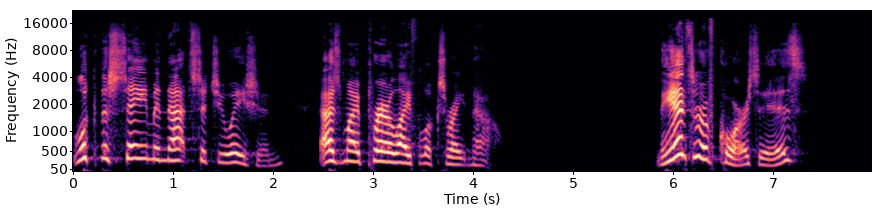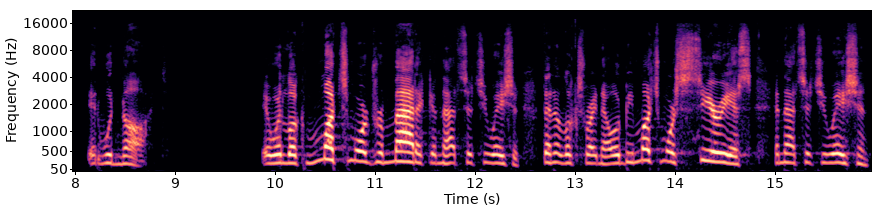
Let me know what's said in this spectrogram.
look the same in that situation as my prayer life looks right now? And the answer, of course, is it would not. It would look much more dramatic in that situation than it looks right now. It would be much more serious in that situation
